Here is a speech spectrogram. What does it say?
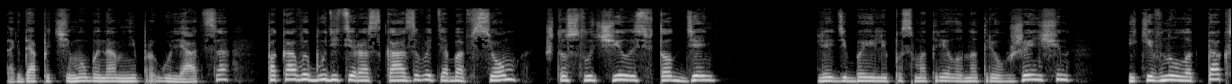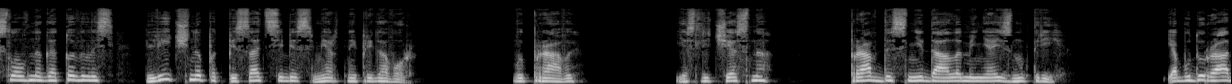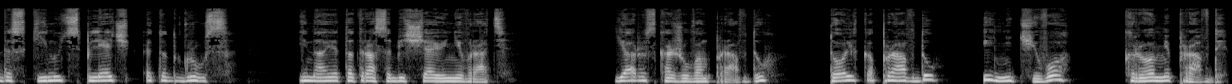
«Тогда почему бы нам не прогуляться, пока вы будете рассказывать обо всем, что случилось в тот день?» Леди Бейли посмотрела на трех женщин и кивнула так, словно готовилась лично подписать себе смертный приговор. «Вы правы. Если честно, правда снедала меня изнутри. Я буду рада скинуть с плеч этот груз, и на этот раз обещаю не врать. Я расскажу вам правду, только правду и ничего, кроме правды».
